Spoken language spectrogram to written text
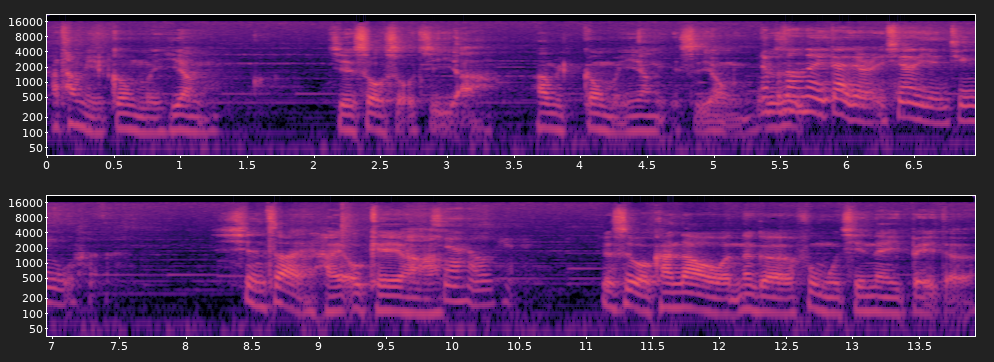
啊，他们也跟我们一样接受手机啊，他们跟我们一样也是用。那不知道那一代的人现在眼睛如何？现在还 OK 啊，现在还 OK。就是我看到我那个父母亲那一辈的，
